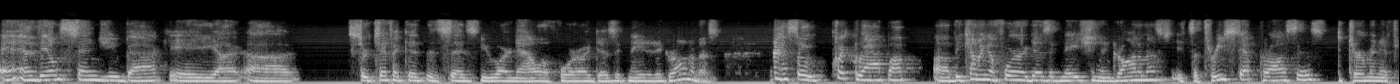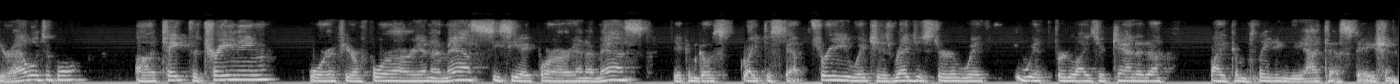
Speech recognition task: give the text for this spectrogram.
and they'll send you back a uh, uh, certificate that says you are now a 4R designated agronomist. So, quick wrap up uh, becoming a 4R designation agronomist, it's a three step process. Determine if you're eligible, uh, take the training, or if you're a 4R NMS, CCA 4R NMS, you can go right to step three, which is register with, with Fertilizer Canada by completing the attestation.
